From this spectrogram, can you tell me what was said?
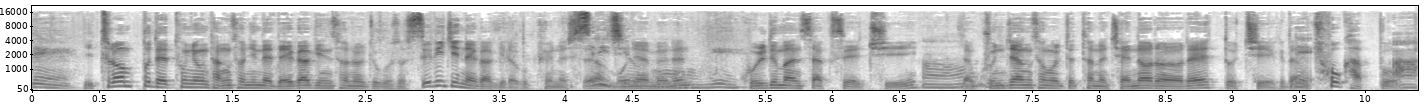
네. 이 트럼프 대통령 당선인의 내각 인선을 두고서 쓰리지 내각이라고 표현했어요. 3G요? 뭐냐면은 어, 예. 골드만삭스의 쥐, 어. 그다음 군장성을 뜻하는 제너럴의 또 쥐, 그다음 네. 초갑부 아.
